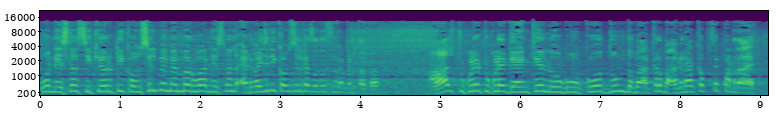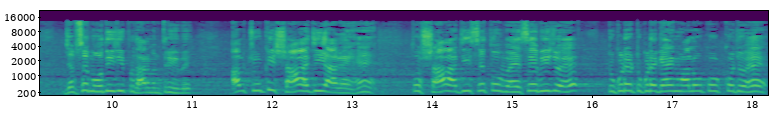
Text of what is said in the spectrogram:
वो नेशनल सिक्योरिटी काउंसिल में मेंबर हुआ नेशनल एडवाइजरी काउंसिल का सदस्य हुआ करता था। आज टुकड़े टुकड़े गैंग के लोगों को दुम दबाकर भागना कब से पड़ रहा है? जब से मोदी जी प्रधानमंत्री हुए। अब चूँकि शाह जी आ गए हैं तो शाह जी से तो वैसे भी जो है टुकड़े टुकड़े गैंग वालों को, को जो है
